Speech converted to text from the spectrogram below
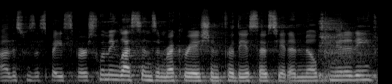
Uh, This was a space for swimming lessons and recreation for the Associated Mill community.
